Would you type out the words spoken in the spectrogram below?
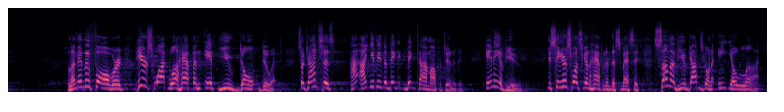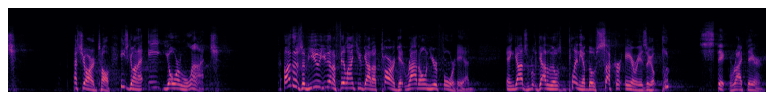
Let me move forward. Here's what will happen if you don't do it. So God says, I, I give you the big, big time opportunity. Any of you. You see, here's what's going to happen in this message. Some of you, God's going to eat your lunch. That's yard talk. He's going to eat your lunch. Others of you, you're going to feel like you got a target right on your forehead. And God's got those, plenty of those sucker areas that go stick right there.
